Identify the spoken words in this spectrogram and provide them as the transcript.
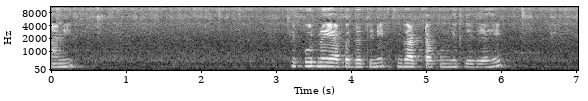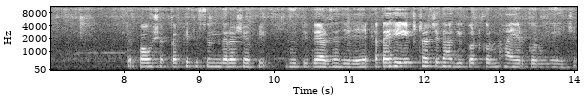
आणि हे पूर्ण या पद्धतीने गाठ टाकून घेतलेली आहे. तर पाहू शकता किती सुंदर अशी आपली धोती तयार झालेली आहे. आता हे एक्स्ट्राचे धागे कट करून हायर करून घ्यायचे.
